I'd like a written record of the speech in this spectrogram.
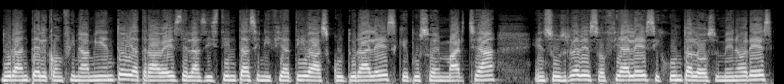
durante el confinamiento y a través de las distintas iniciativas culturales que puso en marcha en sus redes sociales y junto a los menores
